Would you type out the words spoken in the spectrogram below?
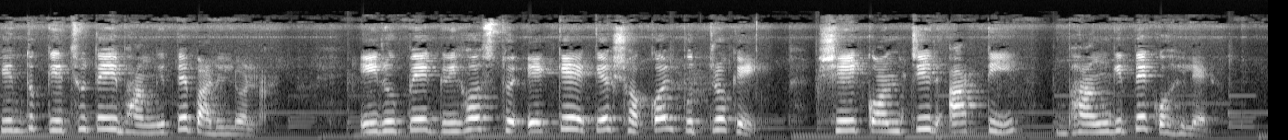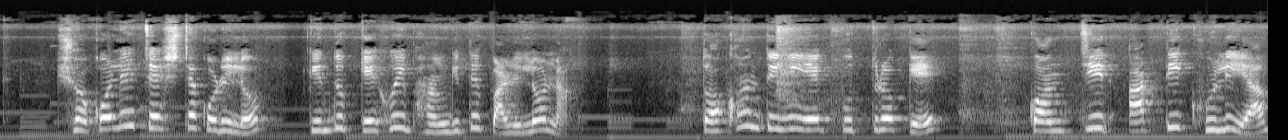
কিন্তু কিছুতেই ভাঙ্গিতে পারিল না। এইরূপে গৃহস্থ একে একে সকল পুত্রকে সেই কঞ্চির আটটি ভাঙ্গিতে কহিলেন সকলেই চেষ্টা করিল, কিন্তু কেহই ভাঙ্গিতে পারিল না। তখন তিনি এক পুত্রকে কঞ্চির আটি খুলিয়া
